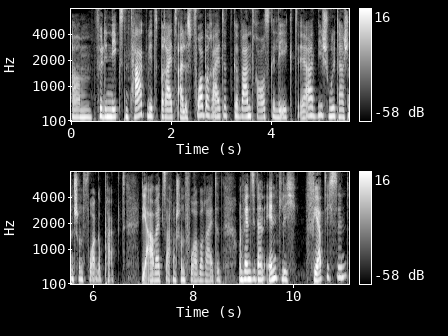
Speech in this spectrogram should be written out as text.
ähm, für den nächsten Tag wird bereits alles vorbereitet, Gewand rausgelegt, ja, die Schultaschen schon vorgepackt, die Arbeitssachen schon vorbereitet. Und wenn sie dann endlich fertig sind,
